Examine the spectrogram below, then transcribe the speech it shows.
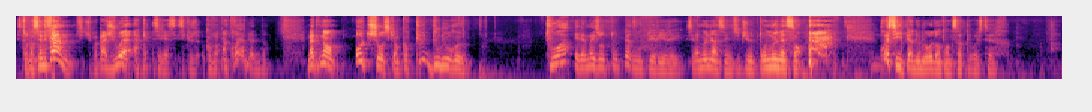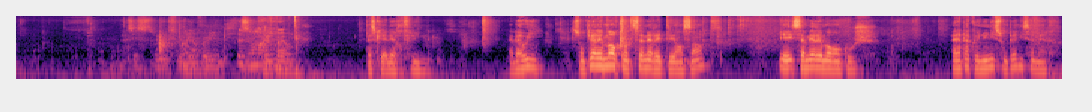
C'est ton ancienne femme. Si tu peux pas jouer à. C'est d'incroyable là-dedans. Maintenant, autre chose qui est encore plus douloureux. Toi et la maison de ton père, vous périrez. C'est la menace, c'est une- ton menaçant. Pourquoi c'est hyper douloureux d'entendre ça pour Esther? Parce qu'elle est orpheline. Ah bah oui. Son père est mort quand sa mère était enceinte. Et sa mère est morte en couche. Elle n'a pas connu ni son père ni sa mère.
